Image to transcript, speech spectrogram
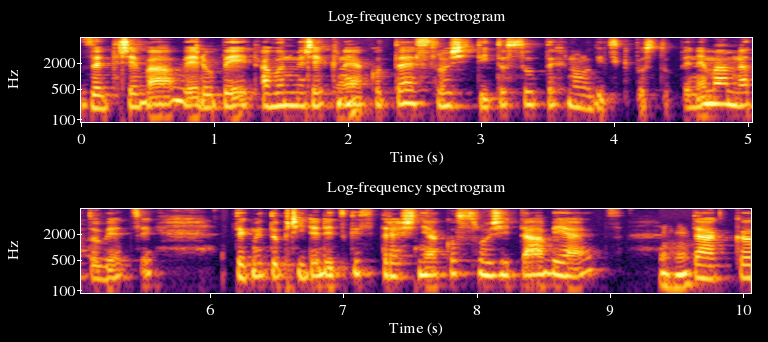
ze dřeva vyrobit a on mi řekne, jako to je složitý, to jsou technologické postupy, nemám na to věci tak mi to přijde vždycky strašně jako složitá věc. Uh-huh. Tak, eh,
